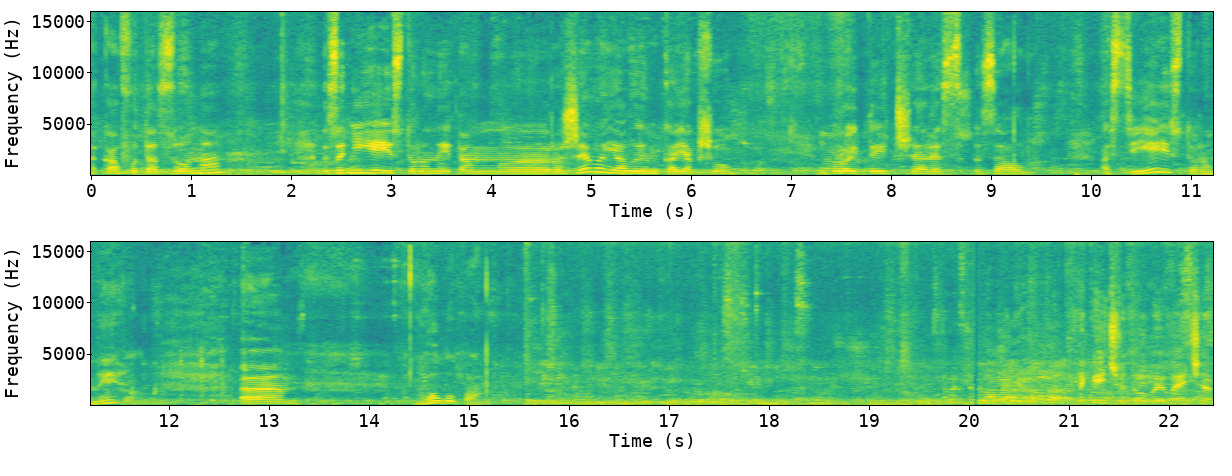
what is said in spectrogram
Така фотозона. З однієї сторони там е, рожева ялинка, якщо пройти через зал, а з цієї сторони е, голуба. Такий чудовий вечір.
